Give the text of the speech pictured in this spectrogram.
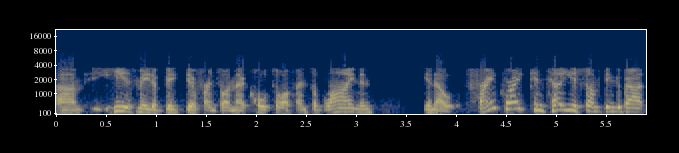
Um, he has made a big difference on that Colts offensive line, and you know Frank Reich can tell you something about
